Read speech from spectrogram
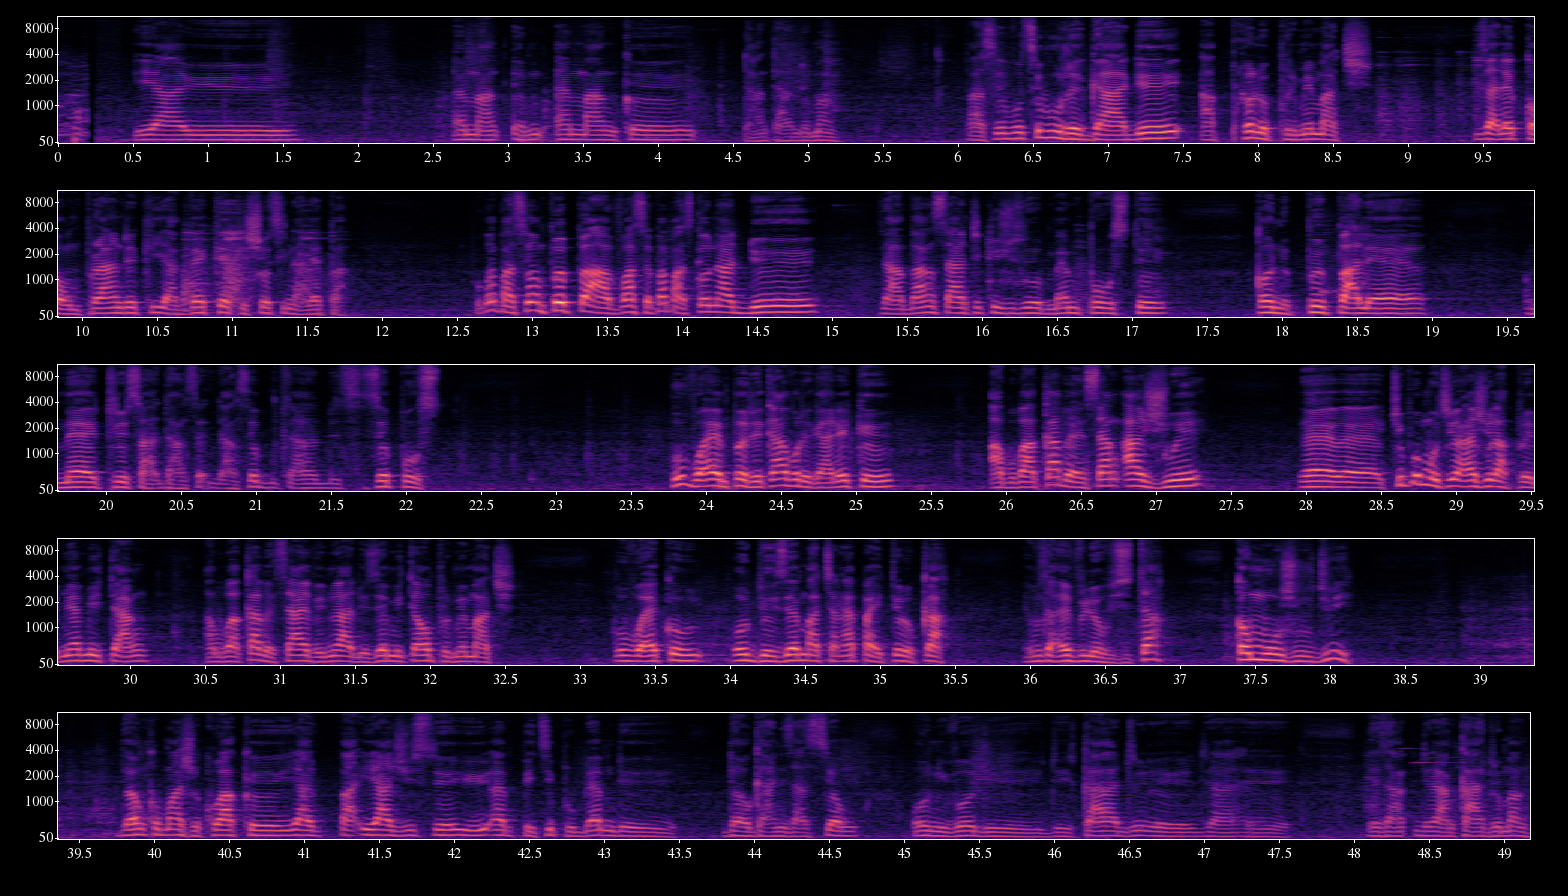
Il y a eu un manque, d'entendement. Parce que si vous regardez après le premier match, vous allez comprendre qu'il y avait quelque chose qui n'allait pas. Pourquoi? Parce qu'on ne peut pas avoir, ce n'est pas parce qu'on a deux avant-centres qui jouent au même poste qu'on ne peut pas les mettre dans ce, dans ce poste. Vous voyez un peu, quand vous regardez que Aboubakar Vincent a joué, euh, euh, tu peux montrer à jouer la première mi-temps, Aboubakar Vincent est venu à la deuxième mi-temps au premier match. Vous voyez qu'au deuxième match, ça n'a pas été le cas. Et vous avez vu le résultat, comme aujourd'hui. Donc moi, je crois qu'il y, y, a juste eu un petit problème d'organisation au niveau du, cadre de, de l'encadrement.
